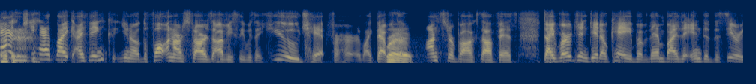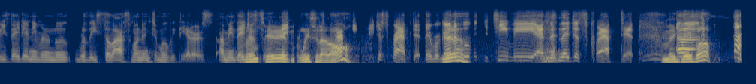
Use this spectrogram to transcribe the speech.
had, she had like I think you know, The Fault in Our Stars obviously was a huge hit for her. Like that was right. a monster box office. Divergent did okay, but then by the end of the series, they didn't even re- release the last one into movie theaters. I mean, they just they didn't they release it at all. It. They just scrapped it. They were gonna yeah. move it to TV, and then they just scrapped it. And they gave uh, up.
